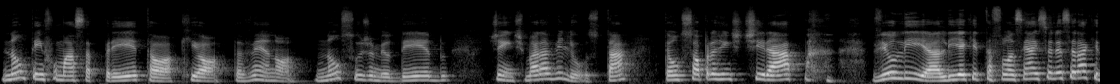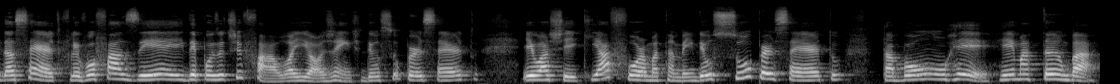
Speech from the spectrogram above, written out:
Não tem fumaça preta, ó, aqui, ó, tá vendo, ó? Não suja meu dedo. Gente, maravilhoso, tá? Então, só pra gente tirar, viu, Lia? A Lia que tá falando assim, ah, Sônia, será que dá certo? Falei, vou fazer e depois eu te falo. Aí, ó, gente, deu super certo. Eu achei que a forma também deu super certo, tá bom? Rê, Rê Matamba,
